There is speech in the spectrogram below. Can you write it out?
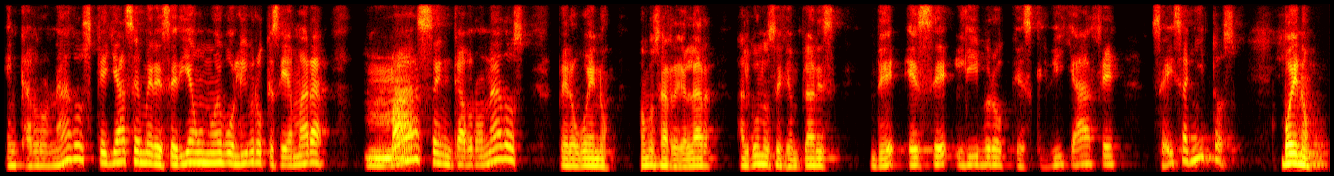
Encabronados, que ya se merecería un nuevo libro que se llamara Más Encabronados, pero bueno, vamos a regalar algunos ejemplares de ese libro que escribí ya hace seis añitos. Bueno,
